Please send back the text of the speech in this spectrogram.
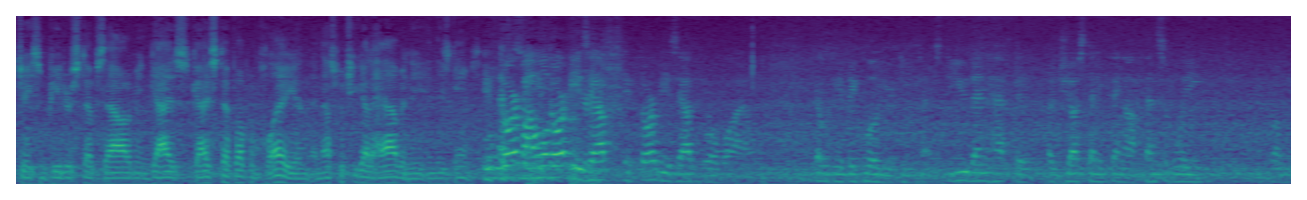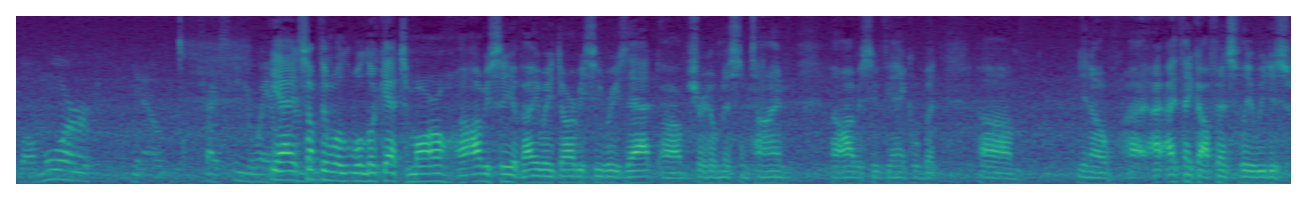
Jason Peters steps out. I mean, guys guys step up and play, and, and that's what you got to have in, the, in these games. If Darby, if Darby is out, if Darby is out for a while, that would be a big blow to your defense. Do you then have to adjust anything offensively, run the ball more? You know, try to your way. Yeah, it's something we'll, we'll look at tomorrow. Uh, obviously, evaluate Darby, see where he's at. Uh, I'm sure he'll miss some time, uh, obviously with the ankle, but um, you know, I, I, think offensively we just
